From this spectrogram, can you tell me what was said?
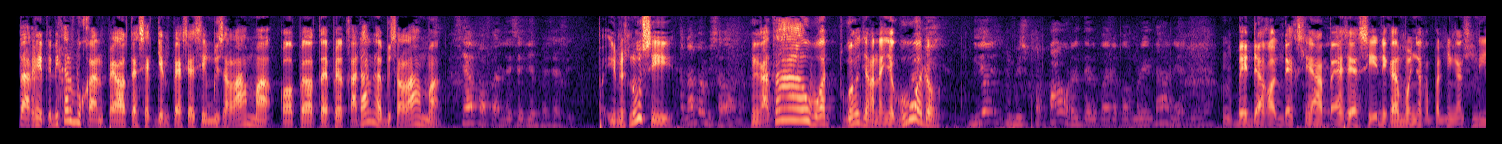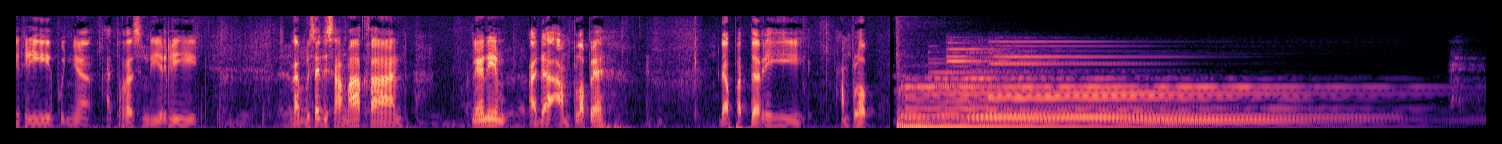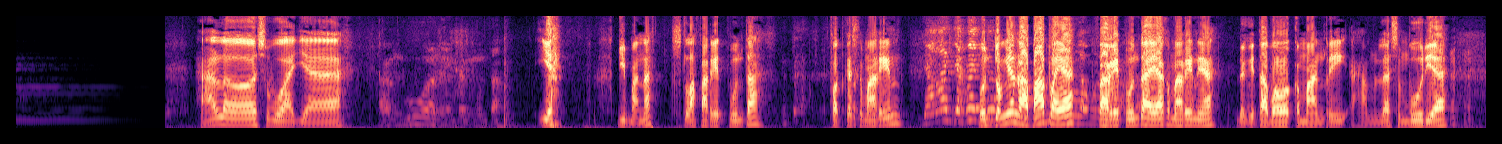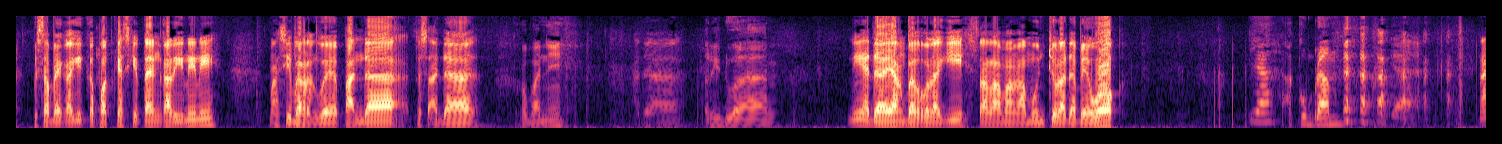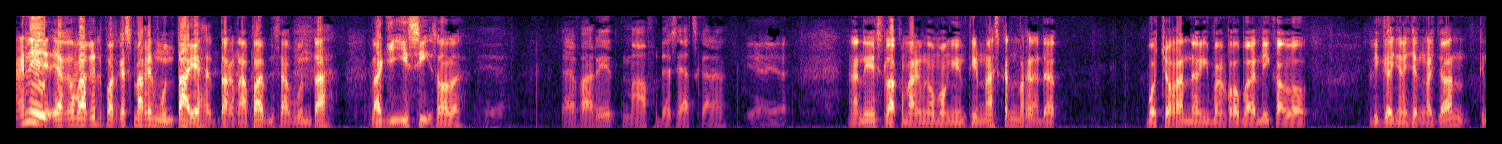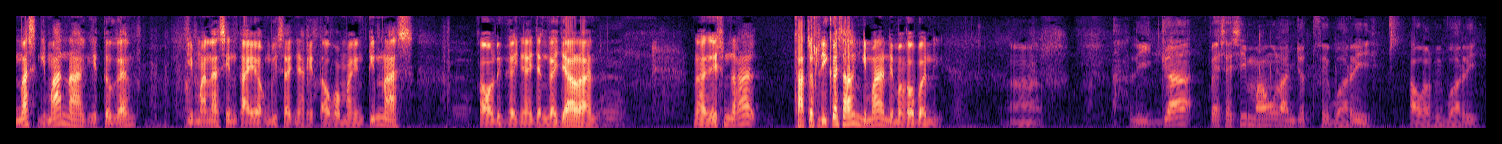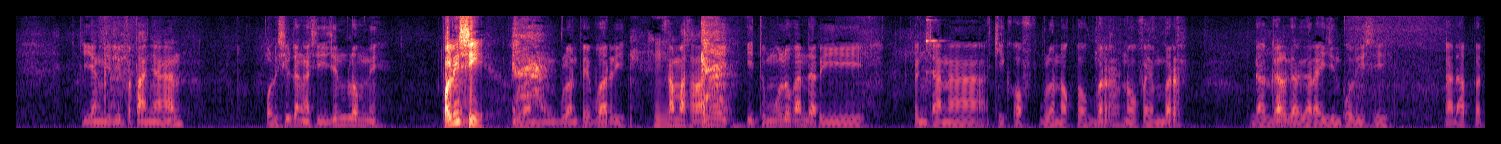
Tarit, ini kan bukan PLT Sekjen PSSI yang bisa lama. Kalau PLT Pilkada nggak bisa lama. Siapa Pak Sekjen PSSI? Pak Yunus Nusi. Kenapa bisa lama? Nggak tahu, bukan gua jangan nanya gua dong. Dia lebih super power daripada pemerintahan ya dia. Beda konteksnya PSSI ini kan punya kepentingan sendiri, punya aturan sendiri. Nggak bisa disamakan. Ini nih ada amplop ya. Dapat dari amplop. Halo semuanya. Kan gua nih yang pengen muntah. Iya, gimana setelah Farid muntah podcast kemarin? Jangan jangan. Untungnya nggak apa-apa ya, Ulang, ulang, Farid ulang. muntah ya kemarin ya. Udah kita bawa ke Mantri, alhamdulillah sembuh dia. Bisa balik lagi ke podcast kita yang kali ini nih. Masih bareng gue Panda, terus ada Korban nih. ada Ridwan. ini ada yang baru lagi, setelah lama nggak muncul ada Bewok. Ya, aku Bram. Nah ini yang kemarin di podcast kemarin muntah ya, entah kenapa bisa muntah. Lagi isi soalnya. Iya. Saya Farid, maaf udah sehat sekarang. Iya iya. Nah ini setelah kemarin ngomongin timnas kan kemarin ada bocoran dari Bang Robani kalau liganya aja nggak jalan, timnas gimana gitu kan? Gimana Sintayong bisa nyari tahu pemain timnas kalau liganya aja nggak jalan? Nah jadi sebenarnya status liga sekarang gimana di Bang Robani? Eh, Liga PSSI mau lanjut Februari, awal Februari. Yang jadi pertanyaan, polisi udah ngasih izin belum nih? Polisi? Bulan bulan Februari. Hmm. Kan masalahnya itu mulu kan dari rencana kick off bulan Oktober, November gagal gara-gara izin polisi. nggak dapet.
